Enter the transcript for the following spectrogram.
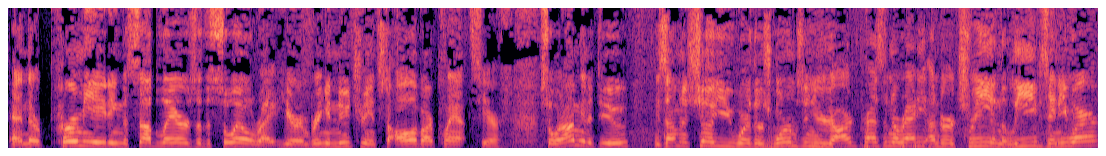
and they're permeating the sublayers of the soil right here and bringing nutrients to all of our plants here. So what I'm going to do is I'm going to show you where there's worms in your yard present already, under a tree, in the leaves, anywhere.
